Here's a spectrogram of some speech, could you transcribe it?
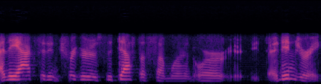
And the accident triggers the death of someone or an injury.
